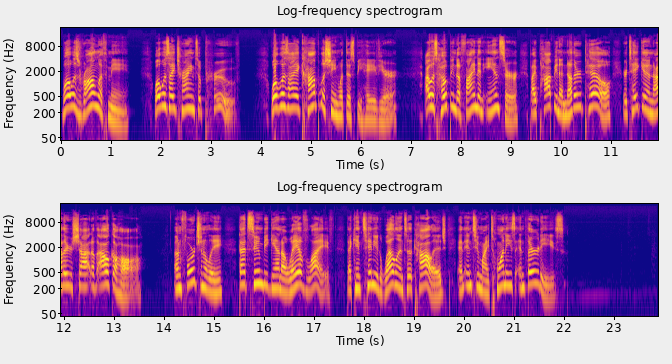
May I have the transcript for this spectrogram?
What was wrong with me? What was I trying to prove? What was I accomplishing with this behavior? I was hoping to find an answer by popping another pill or taking another shot of alcohol. Unfortunately, that soon began a way of life that continued well into college and into my 20s and 30s.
